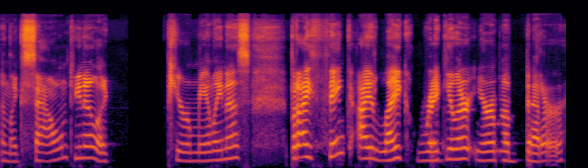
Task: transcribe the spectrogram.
and like sound, you know, like pure manliness. But I think I like regular Irma better.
